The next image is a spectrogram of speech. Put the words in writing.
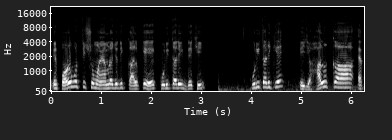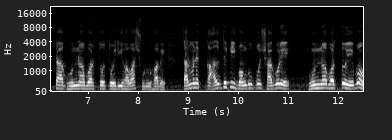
এর পরবর্তী সময় আমরা যদি কালকে কুড়ি তারিখ দেখি, কুড়ি তারিখে এই যে হালকা একটা ঘূর্ণাবর্ত তৈরি হওয়া শুরু হবে। তার মানে কাল থেকেই বঙ্গোপসাগরে ঘূর্ণাবর্ত এবং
